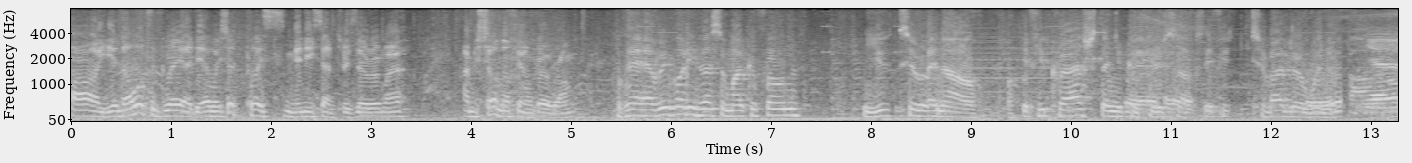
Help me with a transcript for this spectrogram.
Oh, you know what's a great idea? We should place mini sentries everywhere. I'm sure nothing will go wrong. Okay, everybody who has a microphone, use it right now. If you crash, then your computer sucks. If you survive, you're a winner. Yeah,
